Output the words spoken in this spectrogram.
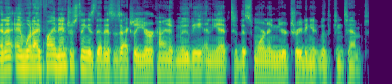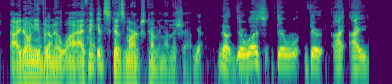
And I, and what I find interesting is that this is actually your kind of movie, and yet to this morning you're treating it with contempt. I don't even Yeah. know why. I think it's because Mark's coming on the show. Yeah. No, there was there there I I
